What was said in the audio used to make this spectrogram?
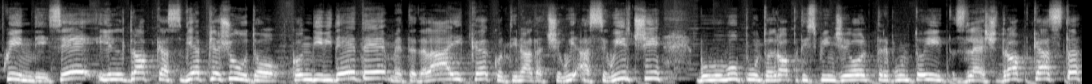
Quindi, se il Dropcast vi è piaciuto, condividete, mettete like, continuate a, segui- a seguirci www.droptispingeoltre.it slash dropcast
